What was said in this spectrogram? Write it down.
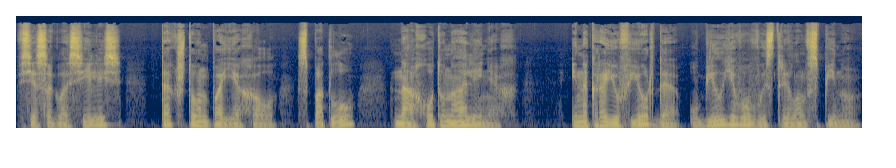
Все согласились, так что он поехал с Падлу на охоту на оленях и на краю фьорда убил его выстрелом в спину.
